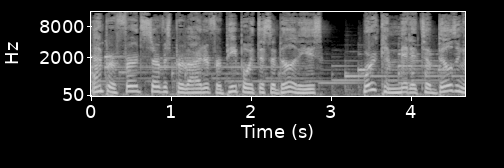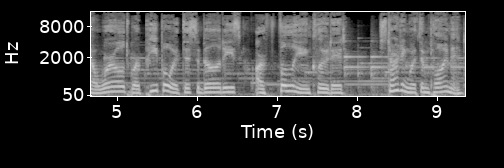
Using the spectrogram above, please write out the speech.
and preferred service provider for people with disabilities, we're committed to building a world where people with disabilities are fully included starting with employment.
